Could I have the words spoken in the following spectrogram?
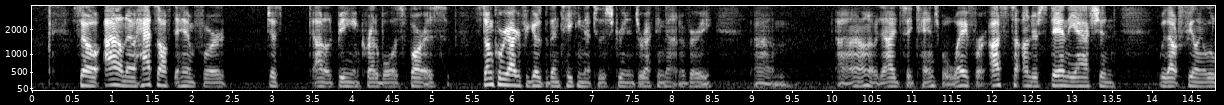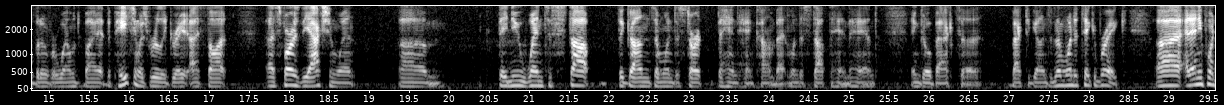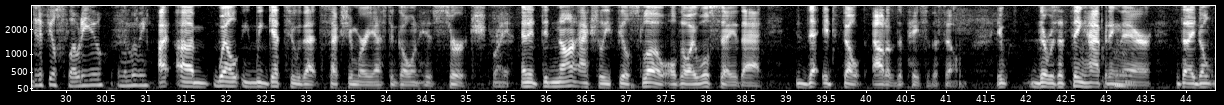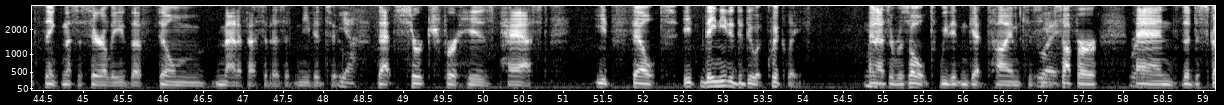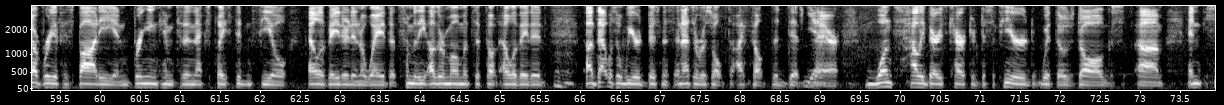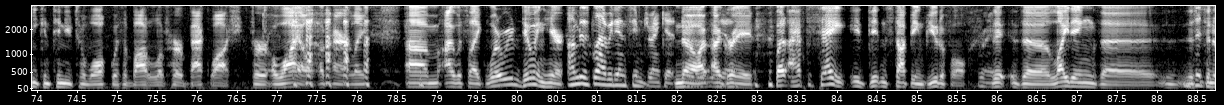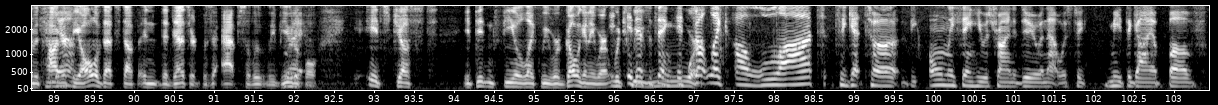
so i don't know. Hats off to him for just I don't know, being incredible as far as stunt choreography goes, but then taking that to the screen and directing that in a very, um, I don't know, I'd say tangible way for us to understand the action without feeling a little bit overwhelmed by it. The pacing was really great. I thought, as far as the action went, um, they knew when to stop the guns and when to start the hand-to-hand combat, and when to stop the hand-to-hand and go back to back to guns, and then when to take a break. Uh, at any point, did it feel slow to you in the movie? I, um, well, we get to that section where he has to go on his search, Right. And it did not actually feel slow, although I will say that that it felt out of the pace of the film. It, there was a thing happening there that I don't think necessarily the film manifested as it needed to. Yeah. That search for his past, it felt it. They needed to do it quickly. And as a result, we didn't get time to see him Hmm. Suffer, Right. and the discovery of his body and bringing him to the next place didn't feel elevated in a way that some of the other moments have felt elevated. Uh, that was a weird business, and as a result, I felt the dip Yeah. there. Once Halle Berry's character disappeared with those dogs, um, and he continued to walk with a bottle of her backwash for a while, apparently, um, I was like, "What are we doing here?" I'm just glad we didn't see him drink it. No, I, Yeah. Agreed. but I have to say, it didn't stop being beautiful. Right. The, the lighting, the, the The- cinematography, yeah. all of that stuff in the desert was absolutely beautiful. It's just, it didn't feel like we were going anywhere. Which It- that's the thing. It felt like a lot to get to the only thing he was trying to do, and that was to meet the guy above.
